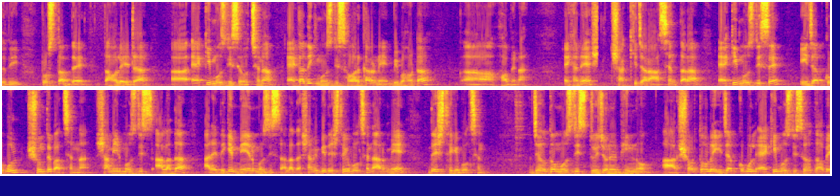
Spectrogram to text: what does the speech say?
যদি প্রস্তাব দেয়, তাহলে এটা একই মসজিদে হচ্ছে না। একাধিক মসজিদ হওয়ার কারণে বিবাহটা হবে না। এখানে সাক্ষী যারা আছেন, তারা একই মসজিদে ইজাব কবুল শুনতে পাচ্ছেন না। স্বামীর মসজিদ আলাদা আর এদিকে মেয়ের মসজিদ আলাদা। স্বামী বিদেশ থেকে বলছেন আর মেয়ে দেশ থেকে বলছেন। যেহেতু মসজিদ দুইজনের ভিন্ন, আর শর্ত হলো ইজাব কবুল একই মসজিদে হতে হবে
